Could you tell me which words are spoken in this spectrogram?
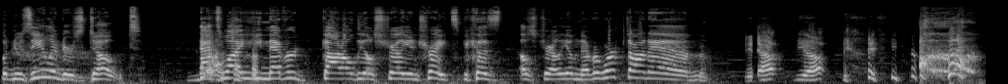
but New Zealanders don't. That's why he never got all the Australian traits because Australium never worked on him. Yep, yep.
